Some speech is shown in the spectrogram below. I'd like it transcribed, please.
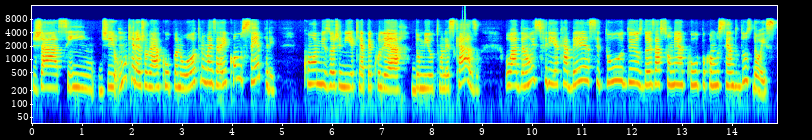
já assim, de um querer jogar a culpa no outro, mas aí, como sempre, com a misoginia que é peculiar do Milton nesse caso, o Adão esfria a cabeça e tudo, e os dois assumem a culpa como sendo dos dois.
